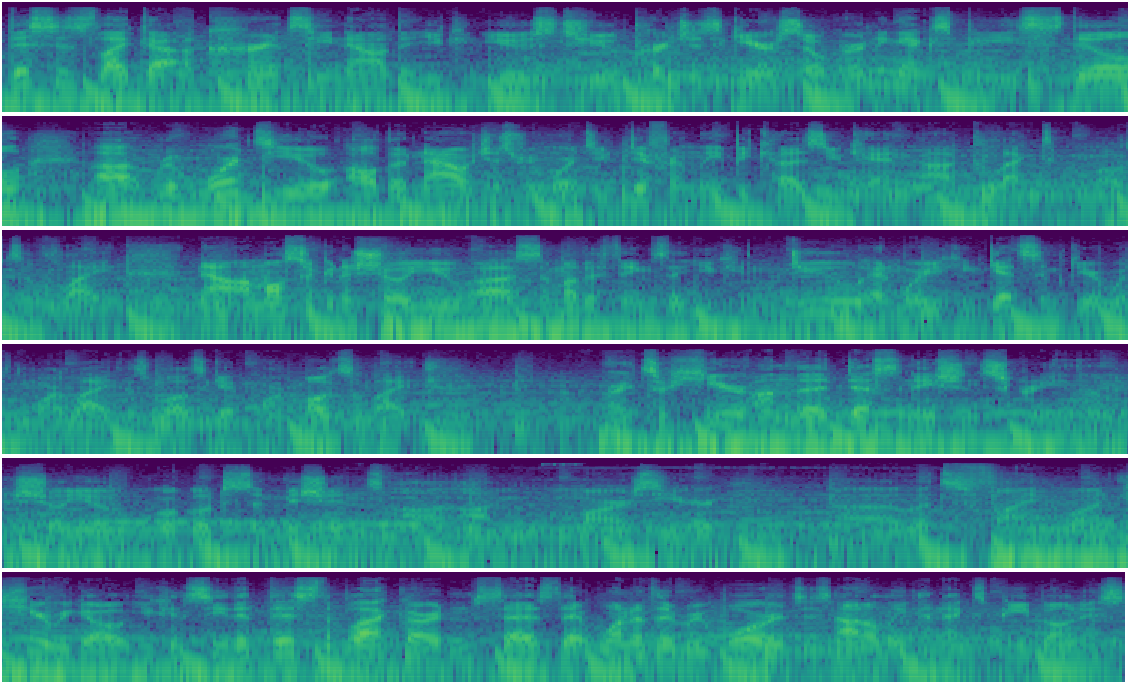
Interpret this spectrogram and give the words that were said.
this is like a, a, currency now that you can use to purchase gear. So earning XP still uh, rewards you, although now it just rewards you differently because you can uh, collect motes of light. Now I'm also going to show you uh, some other things that you can do and where you can get some gear with more light as well as get more motes of light. Alright, so here on the destination screen, I'm going to show you, we'll go to some missions on, on Mars here. Uh, let's find one. Here we go. You can see that this, the Black Garden, says that one of the rewards is not only an XP bonus,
